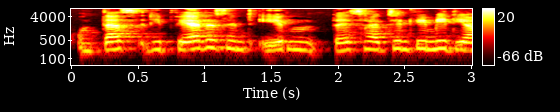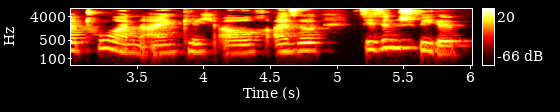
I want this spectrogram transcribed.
Und das, die Pferde sind eben, deshalb sind wir Mediatoren eigentlich auch. Also sie sind ein Spiegel.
